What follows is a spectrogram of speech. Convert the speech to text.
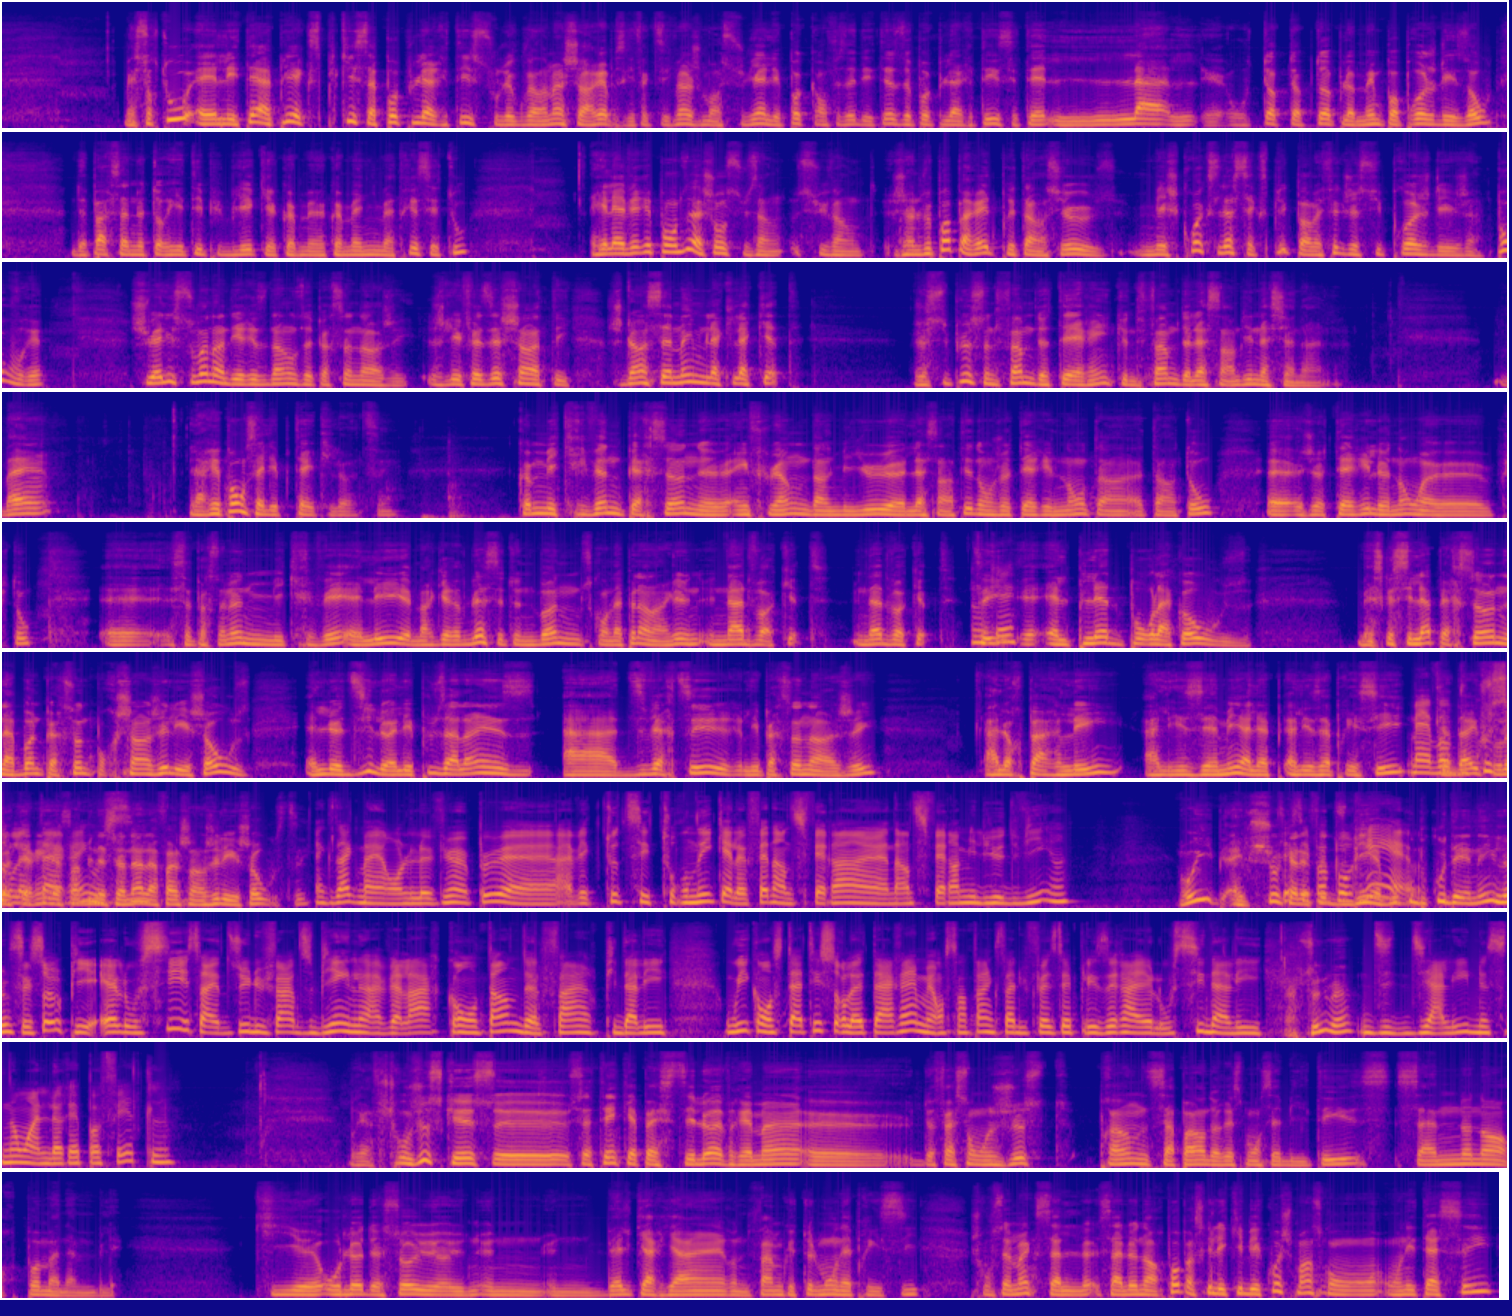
Mais surtout, elle était appelée à expliquer sa popularité sous le gouvernement Charest, parce qu'effectivement, je m'en souviens à l'époque quand on faisait des tests de popularité, c'était là, au top, top, top, même pas proche des autres, de par sa notoriété publique comme, comme animatrice et tout. elle avait répondu à la chose suivante. Je ne veux pas paraître prétentieuse, mais je crois que cela s'explique par le fait que je suis proche des gens. Pour vrai. Je suis allé souvent dans des résidences de personnes âgées. Je les faisais chanter. Je dansais même la claquette. Je suis plus une femme de terrain qu'une femme de l'Assemblée nationale. Ben, la réponse, elle est peut-être là. Comme m'écrivait une personne euh, influente dans le milieu euh, de la santé dont je tairai le nom tantôt, euh, je tairai le nom plutôt, cette personne-là m'écrivait, elle est, Margaret Bless, c'est une bonne, ce qu'on appelle en anglais, une, advocate. Une advocate. Elle plaide pour la cause. Mais est-ce que c'est la personne, la bonne personne pour changer les choses? Elle le dit, là, elle est plus à l'aise à divertir les personnes âgées, à leur parler, à les aimer, à, les apprécier, mais que d'être sur, le, terrain de l'Assemblée nationale à faire changer les choses. Exact, mais on l'a vu un peu euh, avec toutes ces tournées qu'elle a fait dans différents, dans différents milieux de vie. Hein. Oui, je suis sûr qu'elle a fait du bien à beaucoup, beaucoup d'aînés. C'est sûr. Puis elle aussi, ça a dû lui faire du bien. Là. Elle avait l'air contente de le faire. Puis d'aller, oui, constater sur le terrain, mais on s'entend que ça lui faisait plaisir à elle aussi d'aller. Absolument. D'y aller. sinon, elle ne l'aurait pas fait. Bref, je trouve juste que ce, cette incapacité-là à vraiment, euh, de façon juste, prendre sa part de responsabilité, ça n'honore pas Mme Blais. Qui, euh, au-delà de ça, a une, une, une, belle carrière, une femme que tout le monde apprécie. Je trouve seulement que ça ne l'honore pas parce que les Québécois, je pense qu'on on est assez.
